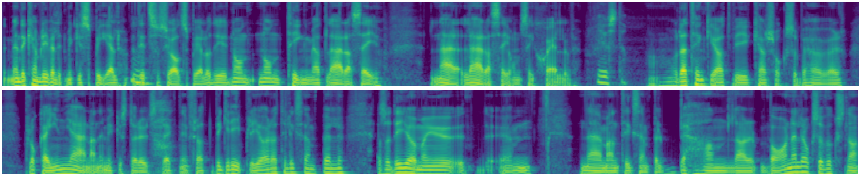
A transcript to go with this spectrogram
men det kan bli väldigt mycket spel. Mm. Det är ett mm. socialt spel och det är någon, någonting med att lära sig, när, lära sig om sig själv. Just det. Och där tänker jag att vi kanske också behöver plocka in hjärnan i mycket större utsträckning för att begripliggöra till exempel. Alltså det gör man ju um, när man till exempel behandlar barn eller också vuxna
